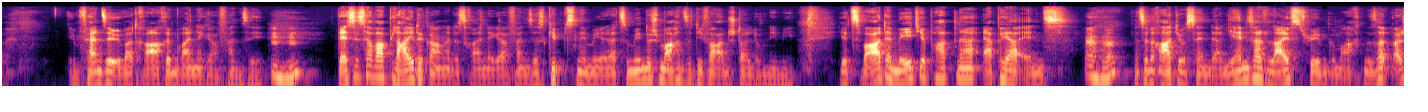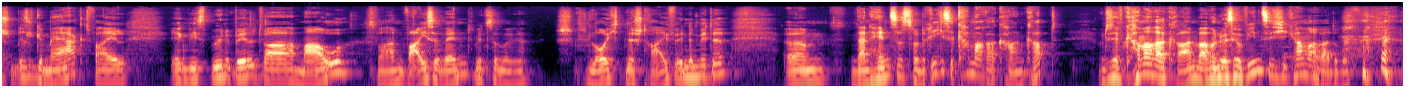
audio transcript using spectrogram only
im Fernsehen übertragen, im Rhein-Neckar-Fernsehen. Mhm. Das ist aber pleite gegangen, das rhein fernsehen Das gibt's nicht mehr. Oder zumindest machen sie die Veranstaltung nicht mehr. Jetzt war der Medienpartner RPA1. Aha. Also ein Radiosender. Und die haben es halt Livestream gemacht. Und das hat man schon ein bisschen gemerkt, weil irgendwie das Bühnebild war mau. Es war ein weiße Wand mit so einer leuchtenden Streife in der Mitte. Ähm, und dann haben sie so einen riesen Kamerakran gehabt und auf Kamerakran war aber nur so winzige Kamera drauf.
